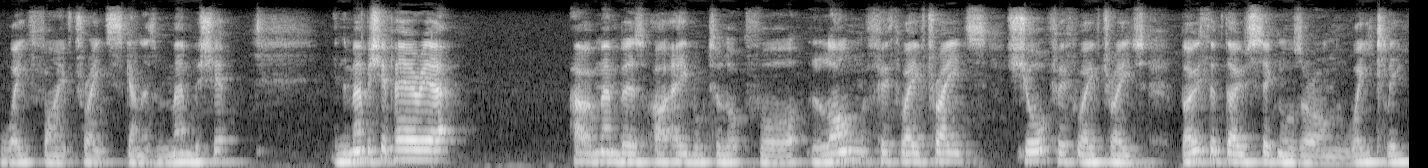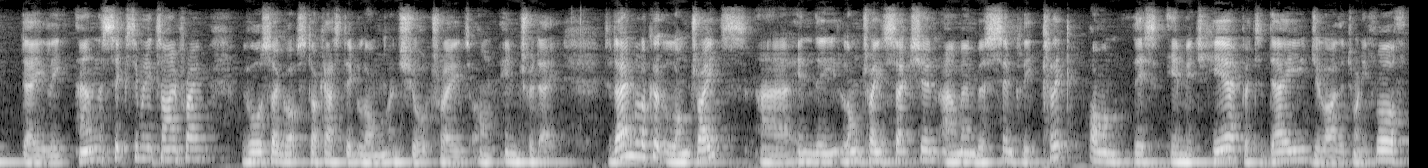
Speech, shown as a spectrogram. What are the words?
Wave 5 Trade Scanners membership. In the membership area our members are able to look for long fifth wave trades, short fifth wave trades both of those signals are on the weekly, daily and the 60 minute time frame. We've also got stochastic long and short trades on intraday. Today I'm going to look at long trades. Uh, in the long trades section our members simply click on this image here for today, July the 24th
